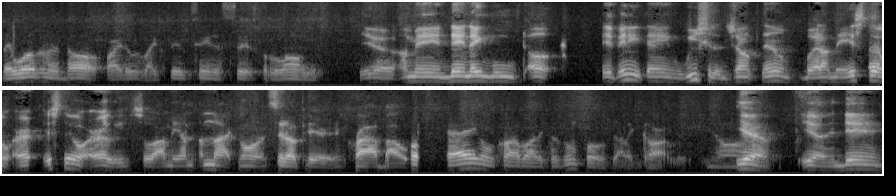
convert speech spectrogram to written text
They wasn't a dog fight. It was like fifteen and six for the longest. yeah, I mean then they moved up. If anything, we should have jumped them, but I mean it's still it's still early, so I mean I'm I'm not going to sit up here and cry about I ain't gonna cry about it because them folks got a gauntlet. You know. what I'm yeah yeah, and then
